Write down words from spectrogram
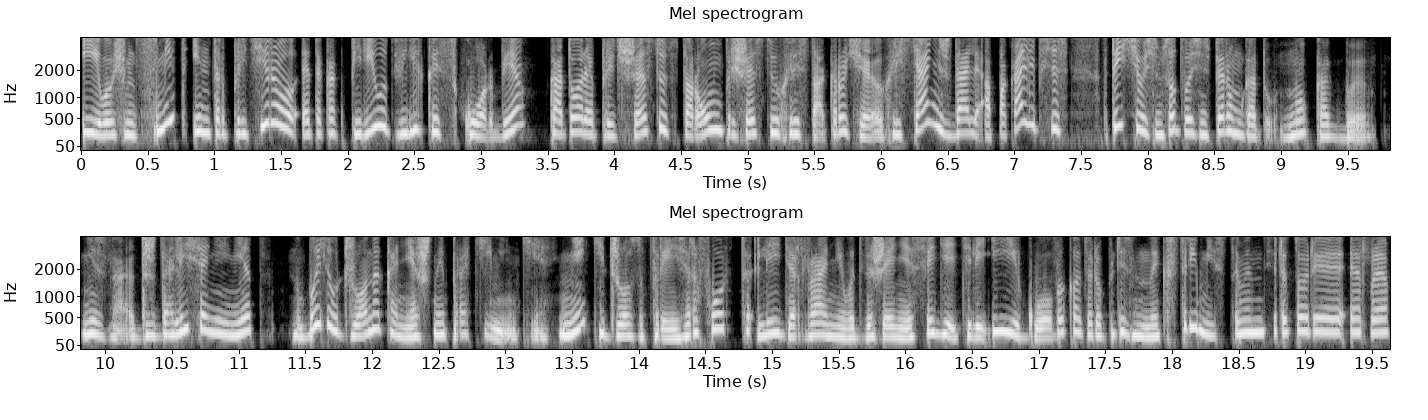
И, в общем, Смит интерпретировал это как период великой скорби, которая предшествует второму пришествию Христа. Короче, христиане ждали апокалипсис в 1881 году. Ну, как бы, не знаю, дождались они, нет. Но были у Джона, конечно, и противники. Некий Джозеф Рейзерфорд, лидер раннего движения свидетелей и Иеговы, который признан экстремистами на территории РФ,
